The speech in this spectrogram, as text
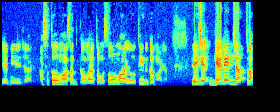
যে নিয়ে যায়। অসতমা সদ্গময় তমসোমা জ্যোতির্গময়। এই যে জ্ঞানের যাত্রা,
